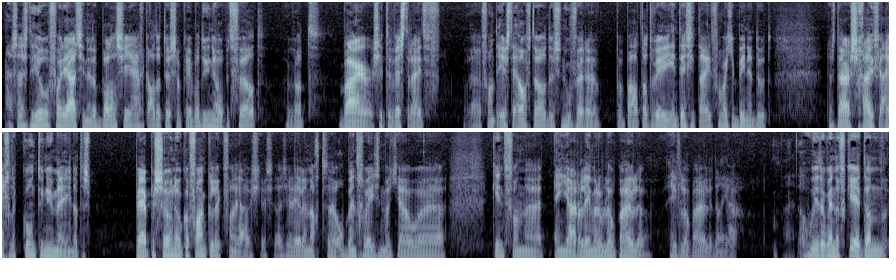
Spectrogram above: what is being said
daar zit heel veel variatie in. En dat balanceer je eigenlijk altijd tussen, oké, wat doe je nou op het veld? Wat, waar zit de wedstrijd uh, van het eerste elftal? Dus in hoeverre bepaalt dat weer je intensiteit van wat je binnen doet? Dus daar schuif je eigenlijk continu mee. En dat is per persoon ook afhankelijk. Van, ja, als, je, de hele nacht op bent geweest en dat jouw kind van één jaar alleen maar op lopen huilen, heeft lopen huilen, dan ja, hoe je het ook bent of verkeerd, dan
